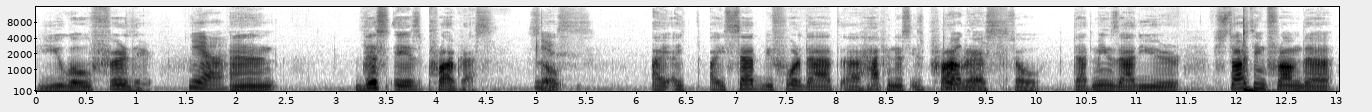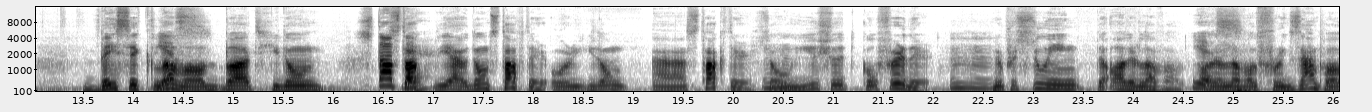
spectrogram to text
you go further, Yeah. and this is progress. So yes. I, I I said before that uh, happiness is progress. Progress. So that means that you're starting from the basic Yes. level, but you don't Stop, stop. there. Yeah, don't stop there, or you don't uh, stuck there. So Mhm. you should go further. Mm-hmm. You're pursuing the other level. Other level, for example,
